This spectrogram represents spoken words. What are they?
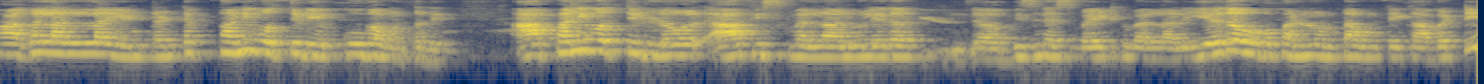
పగలల్లా ఏంటంటే పని ఒత్తిడి ఎక్కువగా ఉంటుంది. ఆ పని ఒత్తిడిలో ఆఫీస్కి వెళ్ళాలి లేదా బిజినెస్ బయటకు వెళ్ళాలి ఏదో ఒక పనులు ఉంటా ఉంటాయి కాబట్టి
